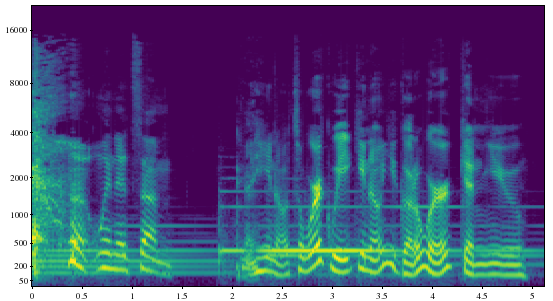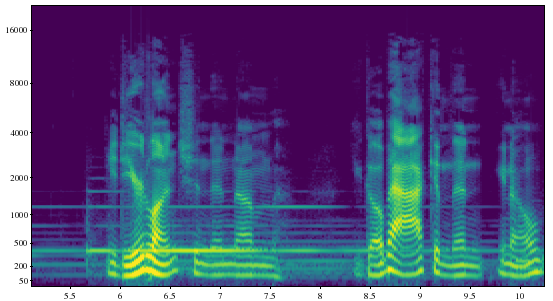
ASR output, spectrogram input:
when it's um, you know, it's a work week. You know, you go to work and you you do your lunch and then um, you go back and then you know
